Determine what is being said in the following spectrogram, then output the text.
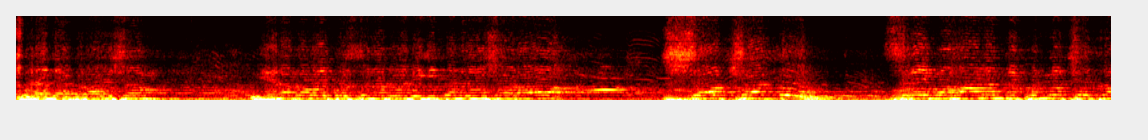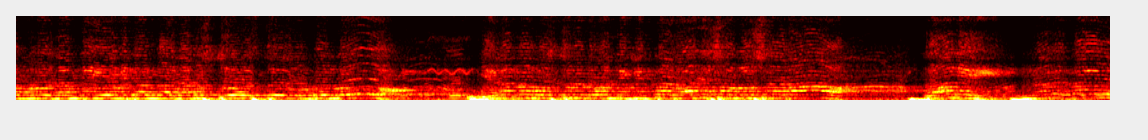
చూడండి అక్కడ ఆయుషం వెనక వైపు వస్తున్నటువంటి గీతను చూశారా? సాక్షాత్తు శ్రీ మహానంది పుణ్యక్షేత్రంలో నంది ఏ విధంగా నడుస్తూ వస్తూ ఉంటుందో? వెనక వస్తున్నటువంటి గీత రాజేశం చూశారా? దాని నడకలో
